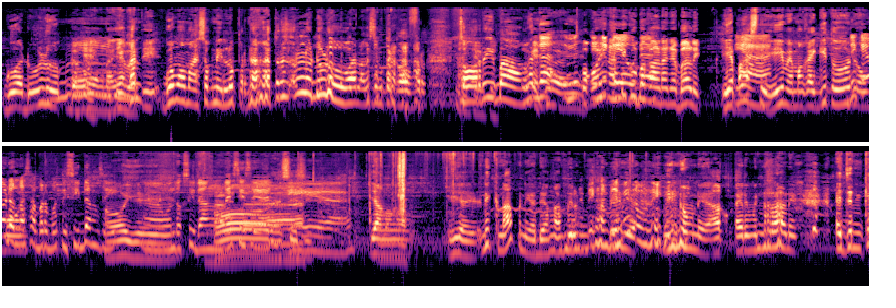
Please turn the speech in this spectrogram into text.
gua dulu dong Oke, yang nanya kan berarti- gua mau masuk nih lu pernah nggak? Terus lu duluan langsung take over. Sorry banget. Enggak, gua. ini- Pokoknya nanti kayak gua udah- bakal nanya balik. iya Iya. pasti. Memang kayak gitu dia kayak udah nggak sabar buat di sidang sih. Oh, iya, iya. Nah, untuk sidang Oh, tesis ya. tesis. iya. Yang iya, iya. ini kenapa nih ada yang ngambil Ada yang ngambil ya? minum nih. minum nih aku air mineral nih agent K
